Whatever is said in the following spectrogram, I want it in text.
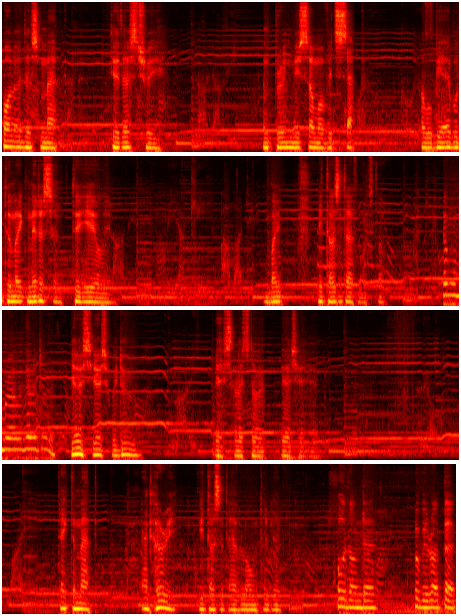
Follow this map to this tree and bring me some of its sap. I will be able to make medicine to heal. Abadi. Mate, it doesn't have much time. Come on, bro, we gotta do it. Yes, yes, we do. Yes, let's do it. Yes, yes, yes. Take the map and hurry. He doesn't have long to live. Hold on, Dad. We'll be right back.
